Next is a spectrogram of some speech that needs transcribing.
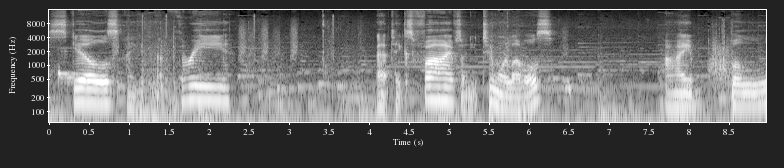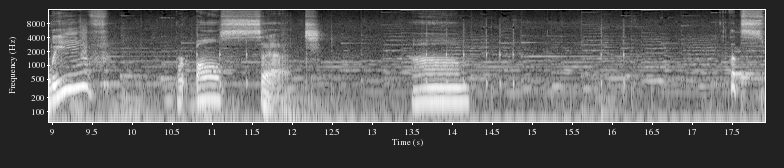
Skills, I that three. That takes five, so I need two more levels. I believe we're all set. Um, let's.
